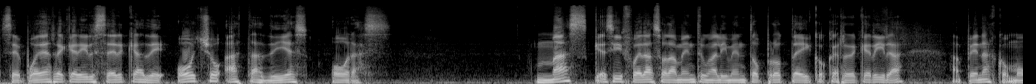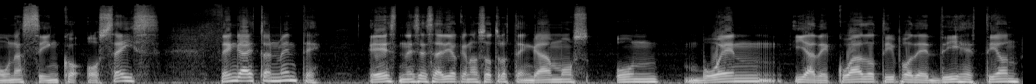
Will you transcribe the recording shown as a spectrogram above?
se pueden requerir cerca de 8 hasta 10 horas. Más que si fuera solamente un alimento proteico que requerirá apenas como unas 5 o 6. Tenga esto en mente. Es necesario que nosotros tengamos un buen y adecuado tipo de digestión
